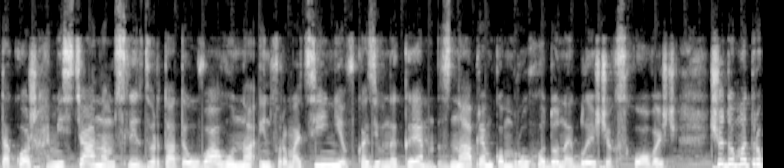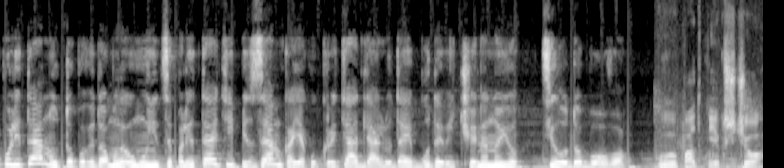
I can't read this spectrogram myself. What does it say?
Також містянам слід звертати увагу на інформаційні вказівники з напрямком руху до найближчих сховищ. Щодо метрополітену, то повідомили у муніципалітеті, підземка як укриття для людей буде відчиненою цілодобово. У випадку, якщо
